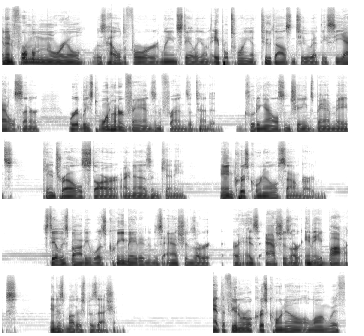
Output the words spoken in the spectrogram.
An informal memorial was held for Layne Staley on April 20th, 2002, at the Seattle Center, where at least 100 fans and friends attended, including Allison in Chains bandmates Cantrell, Starr, Inez, and Kinney, and Chris Cornell of Soundgarden. Staley's body was cremated and his ashes are his ashes are in a box in his mother's possession. At the funeral, Chris Cornell, along with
